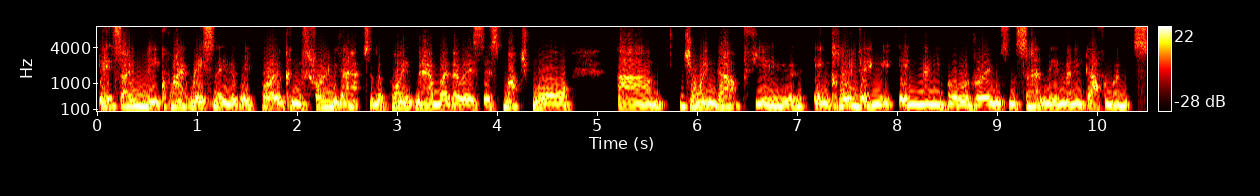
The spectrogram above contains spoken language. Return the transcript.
it's only quite recently that we've broken through that to the point now where there is this much more um, joined up view, including in many boardrooms and certainly in many governments,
